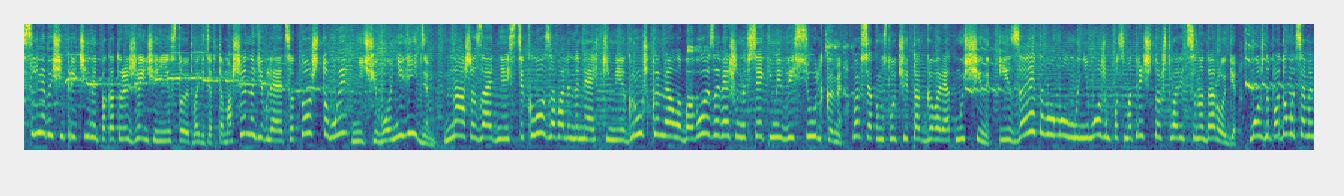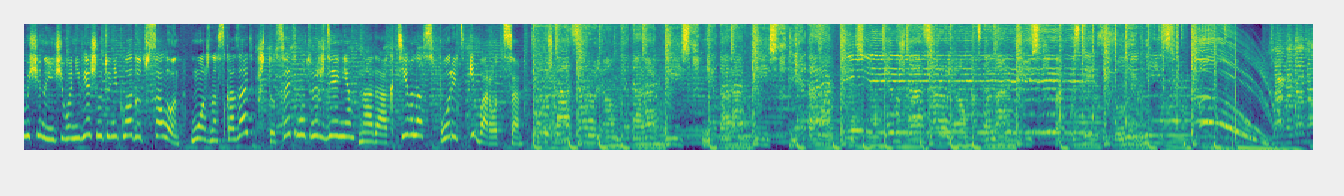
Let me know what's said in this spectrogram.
Следующей причиной, по которой женщине не стоит водить автомашину, является то, что мы ничего не видим. Наше заднее стекло завалено мягкими игрушками, а лобовое завешено всякими висюльками. Во всяком случае, так говорят мужчины. И из-за этого, мол, мы не можем посмотреть, что же творится на дороге. Можно подумать, сами мужчины ничего не вешают и не кладут в салон. Можно сказать, что с этим утверждением надо активно спорить и бороться. Девушка за рулем, не торопись, не торопись, не торопись.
